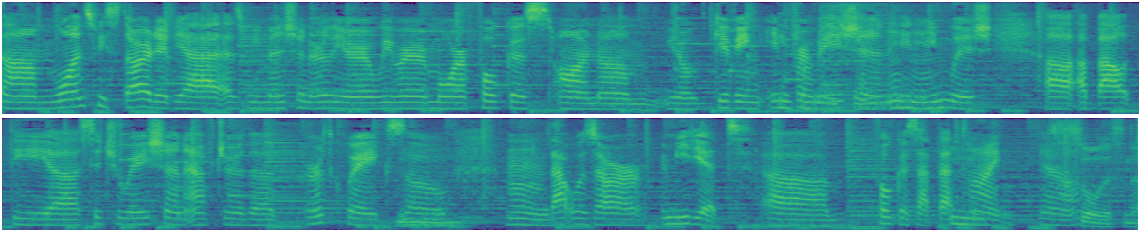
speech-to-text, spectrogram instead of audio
um, once we started, yeah, as we mentioned earlier, we were more focused on um, you know giving information, Information, in English uh, about the uh, situation after the earthquake. So mm, that was our immediate um, focus at that time. You know. そうですね、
